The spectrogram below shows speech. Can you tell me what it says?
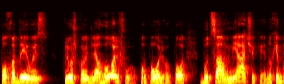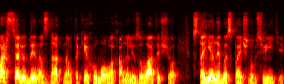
походив із клюшкою для гольфу по полю, побуцав м'ячики. Ну хіба ж ця людина здатна в таких умовах аналізувати, що стає небезпечно у світі?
